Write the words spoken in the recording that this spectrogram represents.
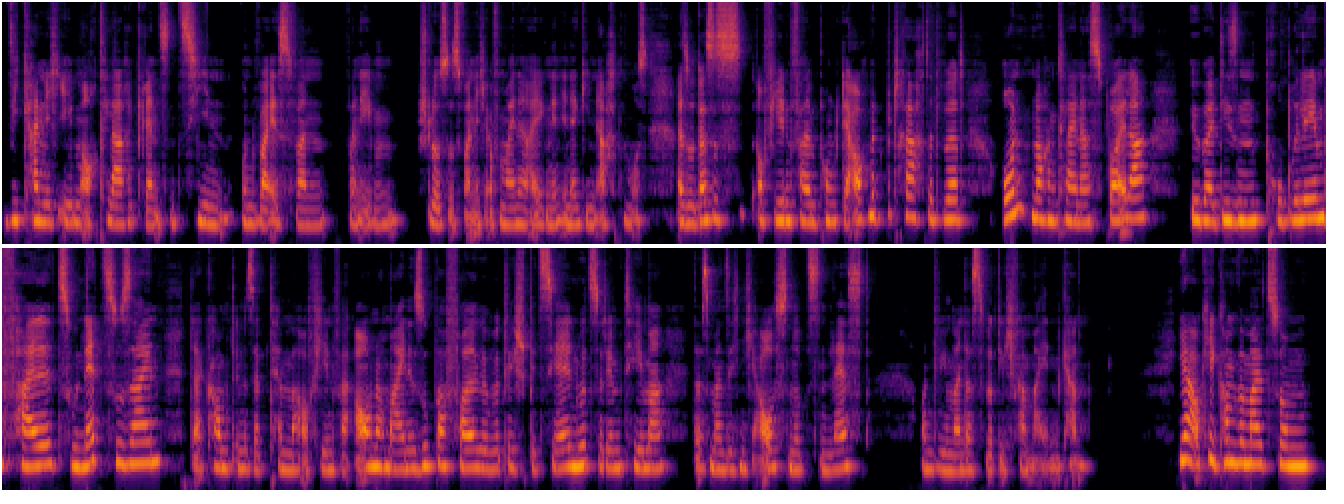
wie kann ich eben auch klare Grenzen ziehen und weiß, wann, wann eben Schluss ist, wann ich auf meine eigenen Energien achten muss? Also das ist auf jeden Fall ein Punkt, der auch mit betrachtet wird. Und noch ein kleiner Spoiler über diesen Problemfall zu nett zu sein. Da kommt im September auf jeden Fall auch noch mal eine super Folge, wirklich speziell nur zu dem Thema, dass man sich nicht ausnutzen lässt und wie man das wirklich vermeiden kann. Ja, okay, kommen wir mal zum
